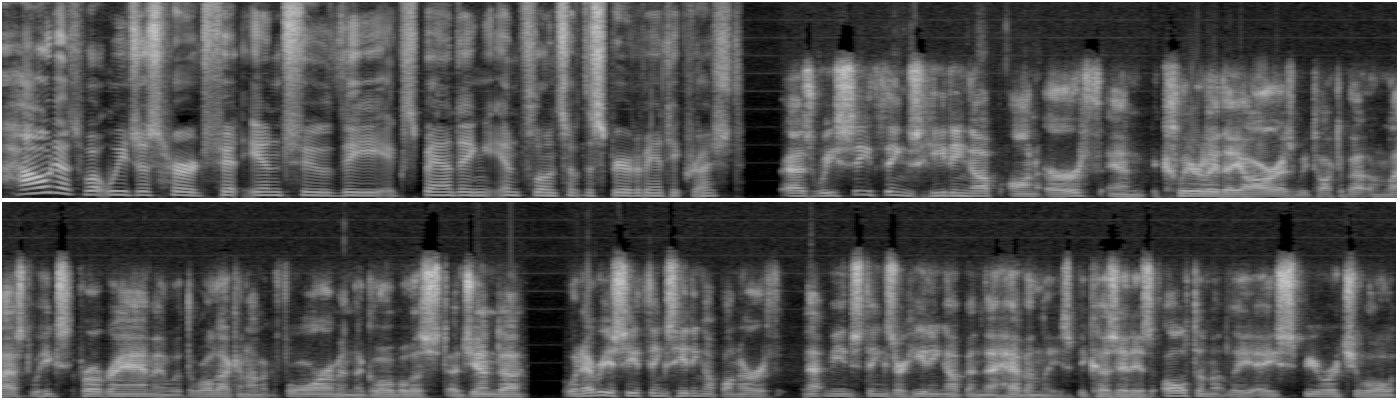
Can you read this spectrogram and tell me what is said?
how does what we just heard fit into the expanding influence of the spirit of Antichrist? As we see things heating up on Earth, and clearly they are, as we talked about on last week's program and with the World Economic Forum and the globalist agenda, whenever you see things heating up on Earth, that means things are heating up in the heavenlies because it is ultimately a spiritual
